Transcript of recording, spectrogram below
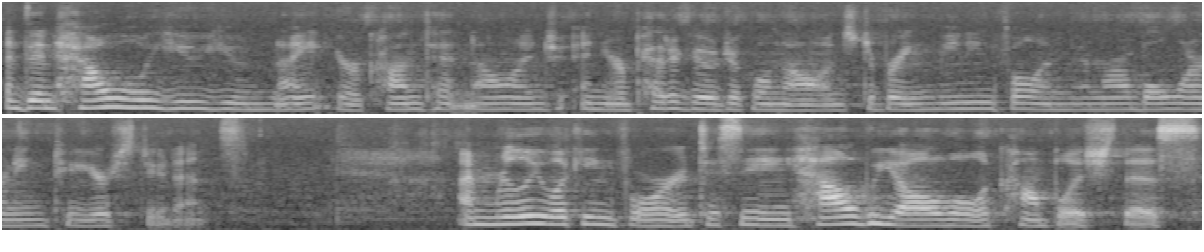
And then how will you unite your content knowledge and your pedagogical knowledge to bring meaningful and memorable learning to your students? I'm really looking forward to seeing how we all will accomplish this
